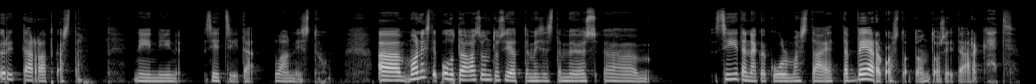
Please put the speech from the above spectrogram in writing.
yrittää ratkaista, niin, niin sit siitä lannistuu. Ää, monesti puhutaan asuntosijoittamisesta myös ää, siitä näkökulmasta, että verkostot on tosi tärkeät.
